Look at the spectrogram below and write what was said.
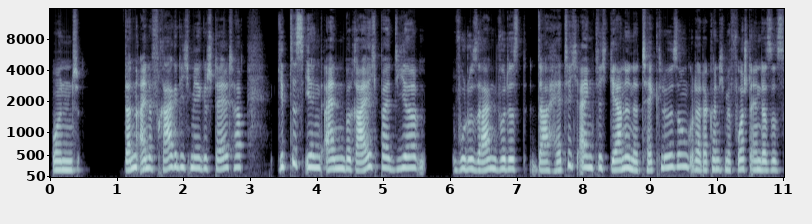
Und dann eine Frage, die ich mir gestellt habe. Gibt es irgendeinen Bereich bei dir, wo du sagen würdest, da hätte ich eigentlich gerne eine Tech-Lösung oder da könnte ich mir vorstellen, dass es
